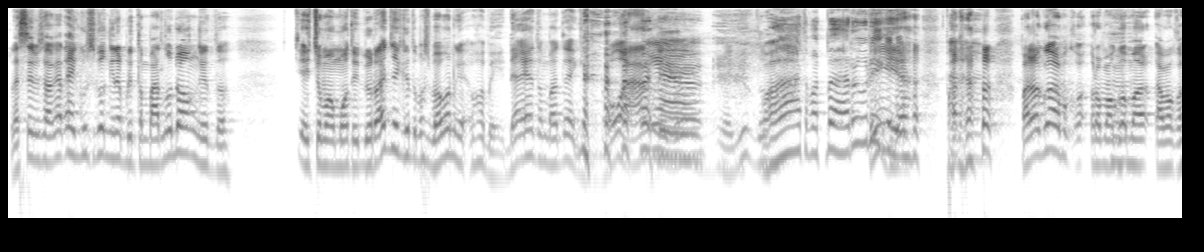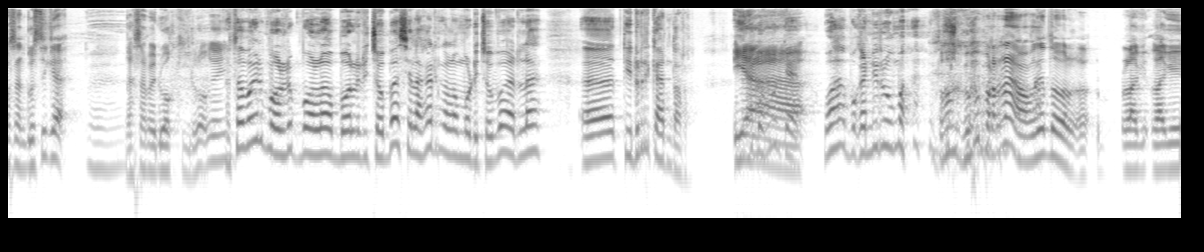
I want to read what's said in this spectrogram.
let's say misalkan eh Gus gue nginep di tempat lu dong gitu. Ya cuma mau tidur aja gitu pas bangun kayak wah beda ya tempatnya gitu. Doang Iya. gitu. Kayak gitu. Wah tempat baru nih. Iya, padahal padahal gue rumah gue sama, sama kosan Gusti kayak nggak sampai 2 kilo kayaknya. Atau mungkin boleh, boleh, boleh dicoba silahkan kalau mau dicoba adalah eh, tidur di kantor. Iya. Kayak, Wah bukan di rumah. Oh gue pernah waktu itu lagi lagi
